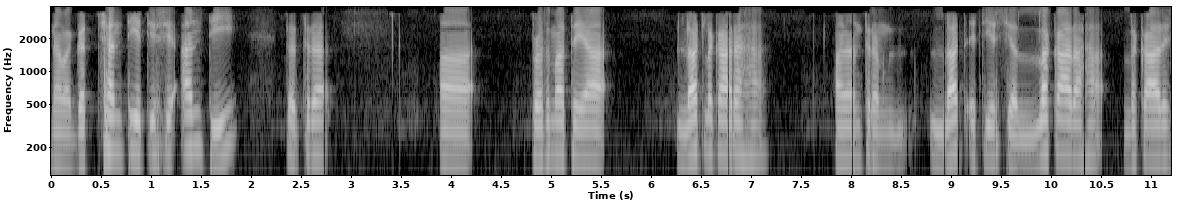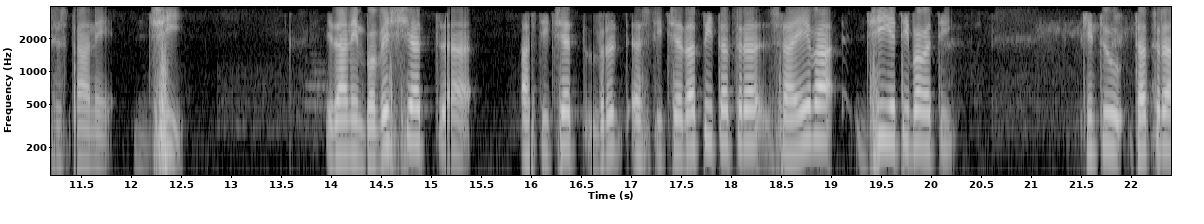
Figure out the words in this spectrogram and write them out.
नाम गच्छन्ति इत्यस्य अन्ति, तत्र प्रथमतया लट् लकारः अनन्तरं लट् इत्यस्य लकारः, लकारस्य स्थाने झि। इदानीं भविष्यत् अस्ति चेत् लृट् अस्ति चेदपि तत्र स एव झि इति भवति। किन्तु तत्र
